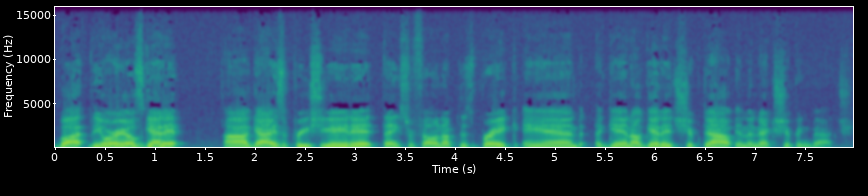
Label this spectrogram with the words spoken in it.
But the Orioles get it. Uh, guys, appreciate it. Thanks for filling up this break. And again, I'll get it shipped out in the next shipping batch.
